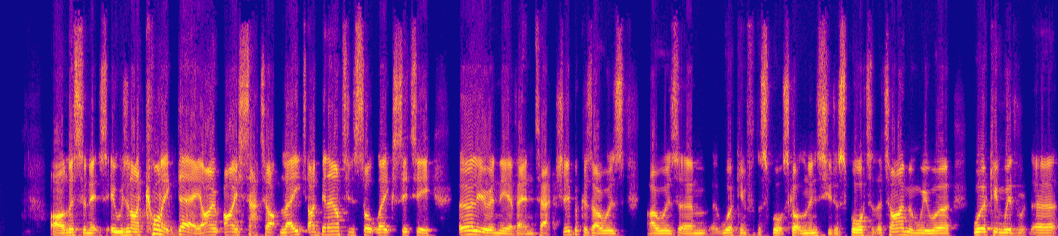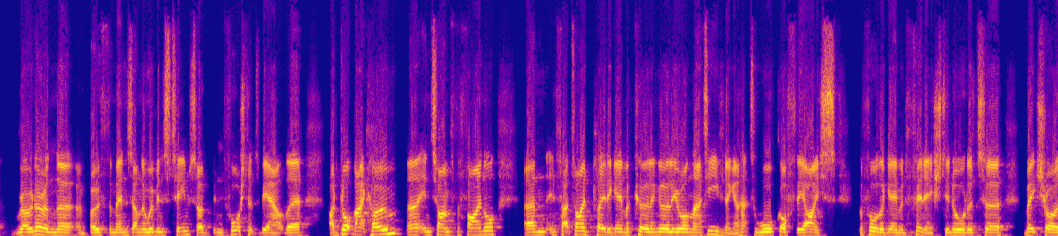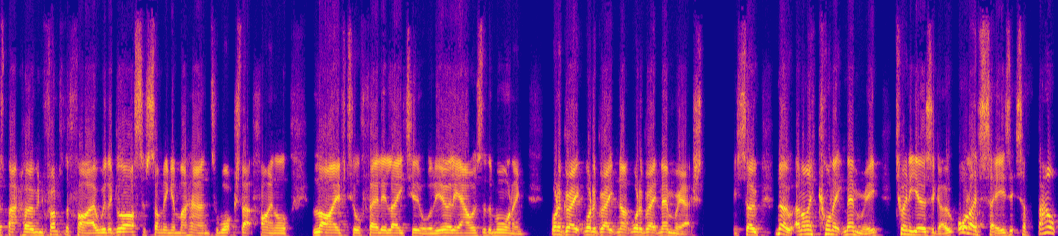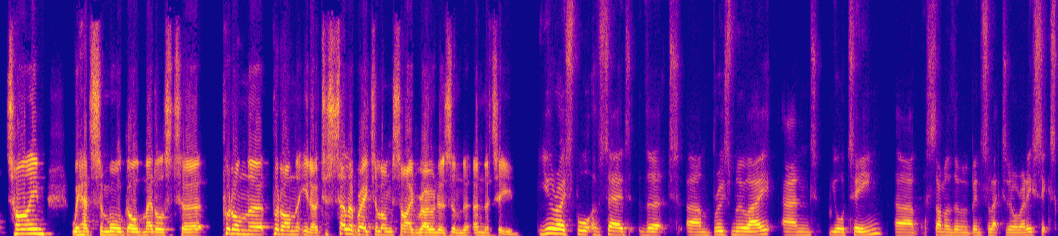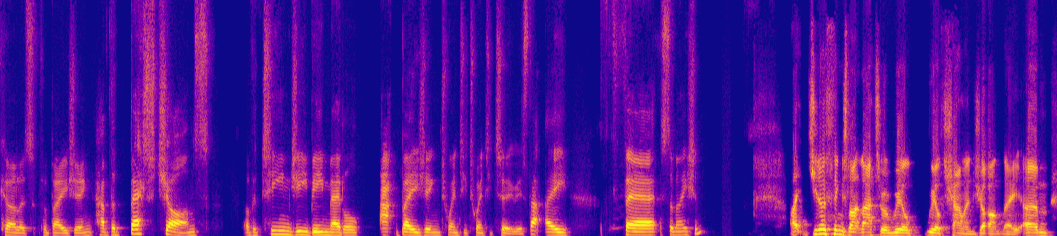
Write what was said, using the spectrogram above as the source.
Oh, listen, it's it was an iconic day. I, I sat up late. I'd been out in Salt Lake City earlier in the event actually because I was I was um, working for the Sport Scotland Institute of Sport at the time, and we were working with uh, Rhona and, the, and both the men's and the women's team. So I'd been fortunate to be out there. I'd got back home uh, in time for the final, and in fact, I'd played a game of curling earlier on that evening. I had to walk off the ice before the game had finished in order to make sure I was back home in front of the fire with a glass of something in my hand to watch that final live till fairly late or the early hours of the morning. What a great, what a great, night, what a great memory actually. So, no, an iconic memory 20 years ago. All I'd say is it's about time we had some more gold medals to put on the, put on the, you know, to celebrate alongside Rhona's and the, and the team. Eurosport have said that um, Bruce Mouat and your team, uh, some of them have been selected already, six curlers for Beijing, have the best chance of a Team GB medal at Beijing 2022. Is that a fair summation? I, do you know things like that are a real, real challenge, aren't they? Um,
